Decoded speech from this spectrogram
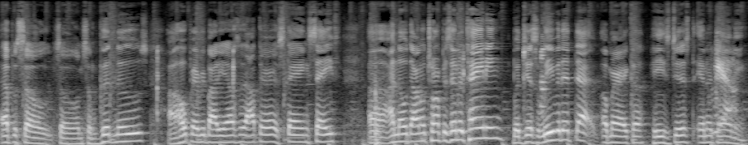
episode. So, on some good news. I hope everybody else out there is staying safe. Uh, I know Donald Trump is entertaining, but just leave it at that, America. He's just entertaining.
